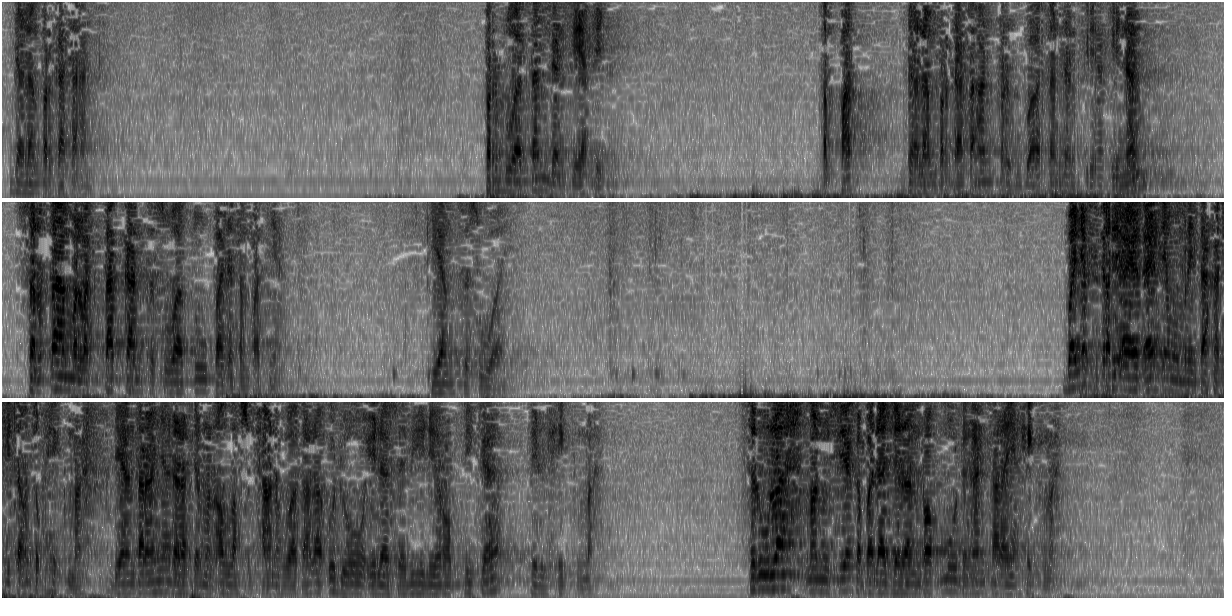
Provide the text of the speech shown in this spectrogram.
dalam perkataan. Perbuatan dan keyakinan tepat dalam perkataan, perbuatan dan keyakinan serta meletakkan sesuatu pada tempatnya yang sesuai. Banyak sekali ayat-ayat yang memerintahkan kita untuk hikmah. Di antaranya adalah firman Allah Subhanahu wa taala, "Ud'u ila sabili rabbika bil hikmah." Serulah manusia kepada jalan Rabbmu dengan cara yang hikmah.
